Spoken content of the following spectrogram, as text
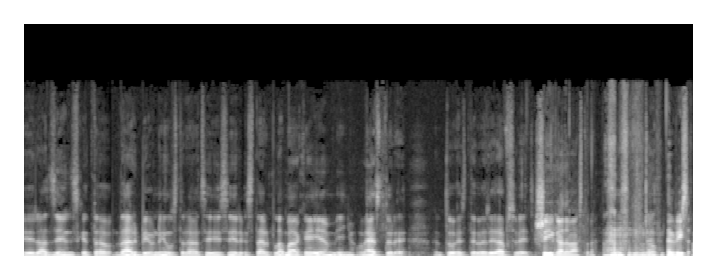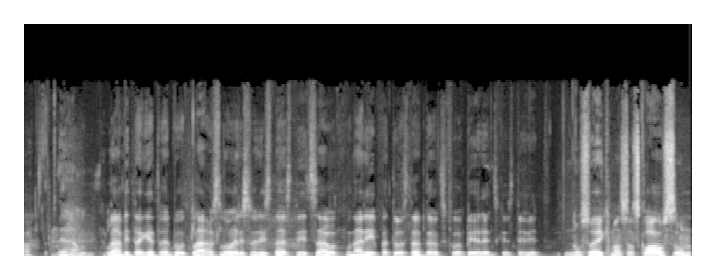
ir atzīmis, ka tavu darbi un ilustrācijas ir starp labākajiem viņu vēsturē. Ar to es tevi arī apsveicu. Šī gada vēsturē. ne, ne visā vēsturē. Jā, labi. Tagad varbūt Klāvs Loris var izstāstīt savu un arī par to starptautisko pieredzi, kas tev ir. Nu, sveiki, man sauc Klaus, un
